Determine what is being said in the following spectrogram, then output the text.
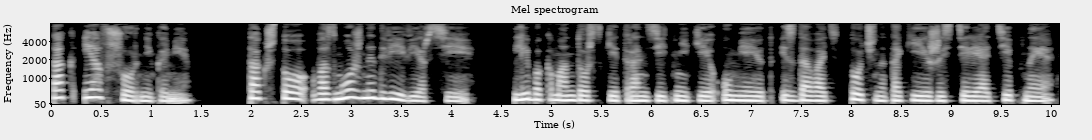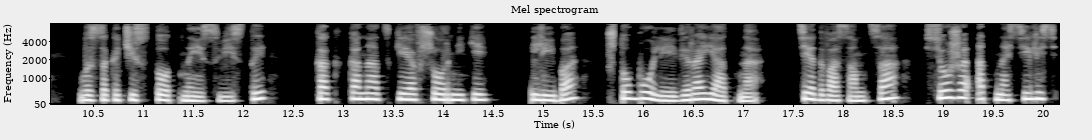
так и офшорниками. Так что возможны две версии. Либо командорские транзитники умеют издавать точно такие же стереотипные высокочастотные свисты, как канадские офшорники, либо, что более вероятно, те два самца все же относились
